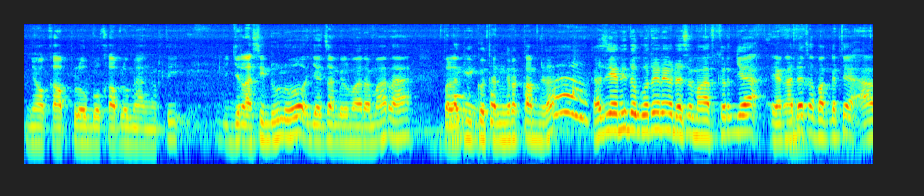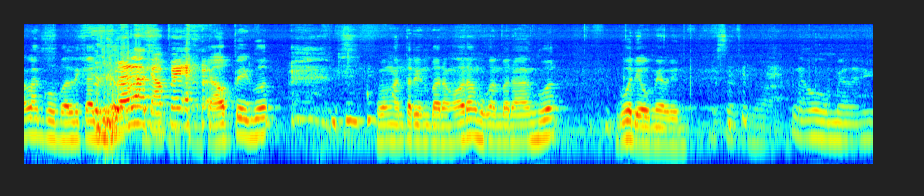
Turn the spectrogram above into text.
nyokap lu bokap lu nggak ngerti dijelasin dulu jangan sambil marah-marah apalagi ikutan ngerekam lah kasihan itu kurirnya udah semangat kerja yang ada kapan kerja alah gue balik aja Udah lah capek. capek gue gue nganterin barang orang bukan barang gue gue diomelin Nah, omel lagi.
